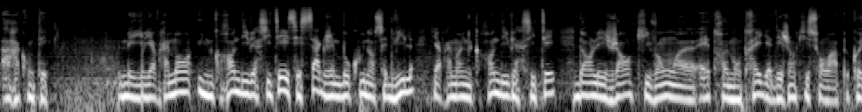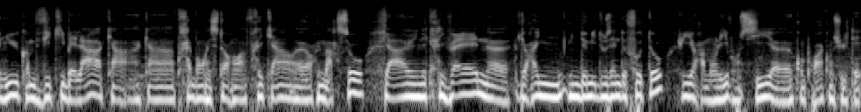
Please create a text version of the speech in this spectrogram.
à raconter mais il y a vraiment une grande diversité et c'est ça que j'aime beaucoup dans cette ville. Il y a vraiment une grande diversité dans les gens qui vont euh, être montrés. Il y a des gens qui sont un peu connus comme Vicky Bella qui a, un très bon restaurant africain euh, rue Marceau. Il y a une écrivaine. Euh, il y aura une, une demi-douzaine de photos. Puis il y aura mon livre aussi qu'on pourra consulter.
